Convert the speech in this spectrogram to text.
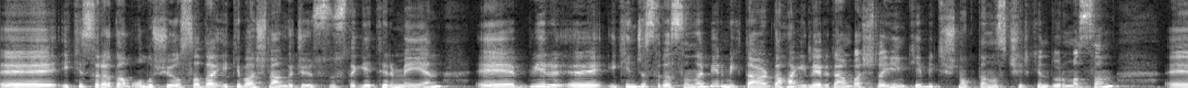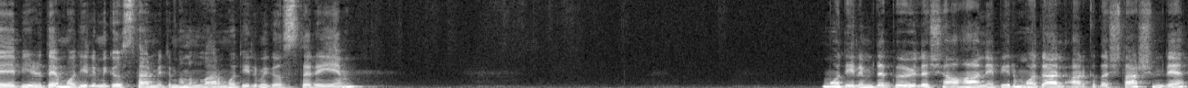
E, iki sıradan oluşuyorsa da iki başlangıcı üst üste getirmeyin. E, bir e, ikinci sırasını bir miktar daha ileriden başlayın ki bitiş noktanız çirkin durmasın. E, bir de modelimi göstermedim hanımlar modelimi göstereyim. Modelim de böyle şahane bir model arkadaşlar. Şimdi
